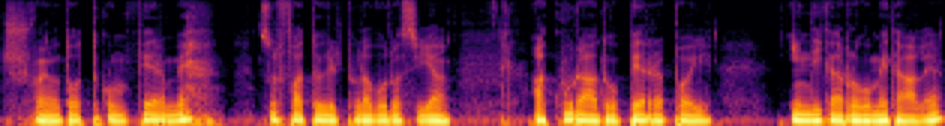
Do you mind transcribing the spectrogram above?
ci fanno tot conferme sul fatto che il tuo lavoro sia accurato per poi indicarlo come tale,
